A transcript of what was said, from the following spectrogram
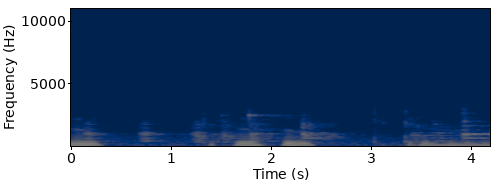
think my mom's home. Ooh.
